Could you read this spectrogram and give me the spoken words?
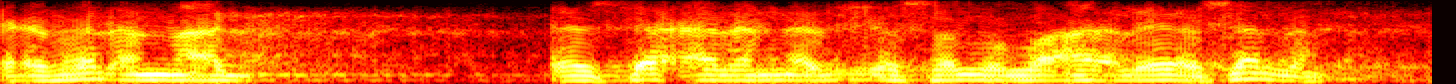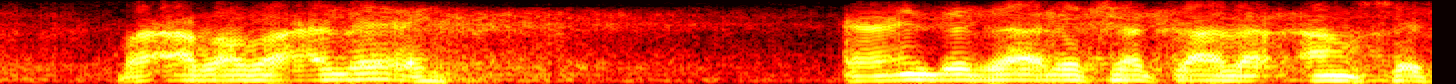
فلما سأل النبي صلى الله عليه وسلم وعرض عليه. عند ذلك قال أنصت.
